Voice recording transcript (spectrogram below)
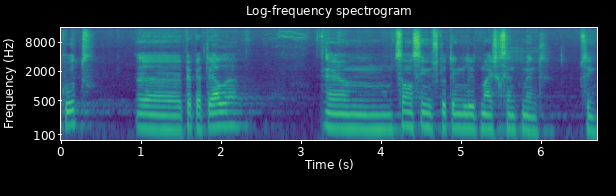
Couto, eh, Pepe Tela, hum, são assim os que eu tenho lido mais recentemente, sim.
